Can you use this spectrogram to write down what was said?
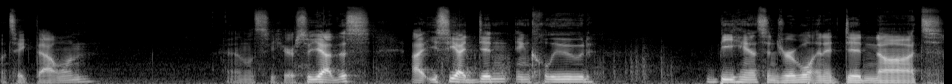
I'll take that one And let's see here. So yeah, this uh, you see I didn't include Behance and Dribbble, and it did not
